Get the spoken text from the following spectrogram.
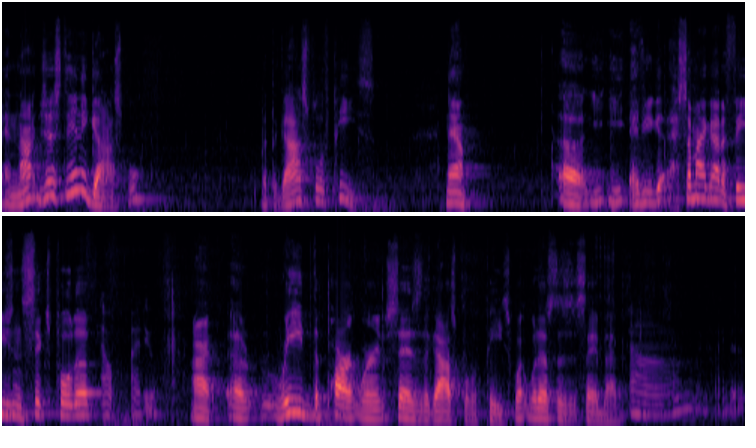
And not just any gospel, but the gospel of peace. Now, uh, you, you- have you got, somebody got Ephesians 6 pulled up? Oh, I do. All right, uh, read the part where it says the gospel of peace. What, what else does it say about it? Um, let me find it.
